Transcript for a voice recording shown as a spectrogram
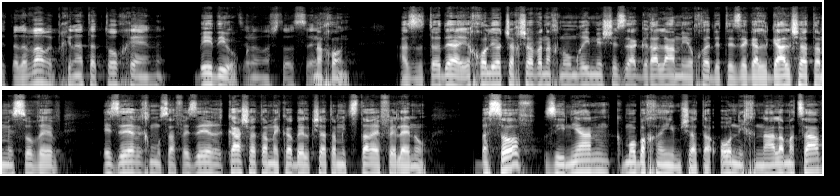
את הדבר מבחינת התוכן. בדיוק. זה לא מה שאתה עושה. נכון. אז אתה יודע, יכול להיות שעכשיו אנחנו אומרים, יש איזו הגרלה מיוחדת, איזה גלגל שאתה מסובב, איזה ערך מוסף, איזה ערכה שאתה מקבל כשאתה מצטרף אלינו. בסוף זה עניין כמו בחיים, שאתה או נכנע למצב,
